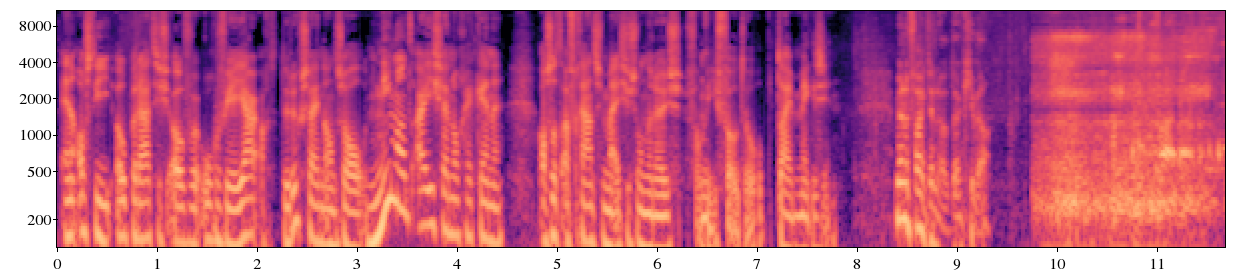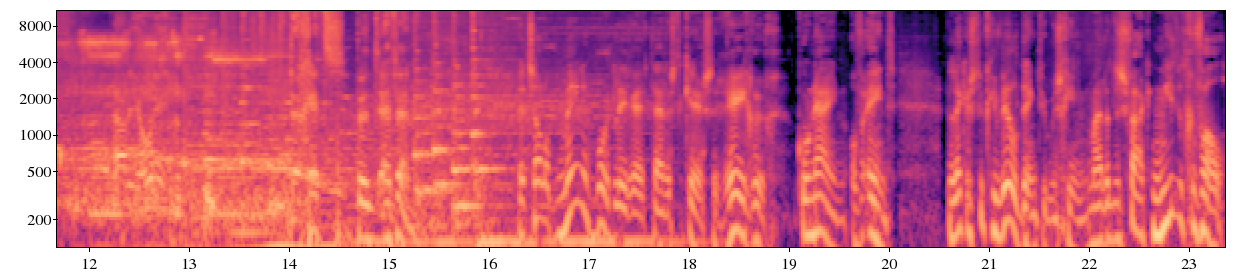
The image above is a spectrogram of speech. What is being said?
En als die operaties over ongeveer een jaar achter de rug zijn... dan zal niemand Aisha nog herkennen als dat Afghaanse meisje zonder neus... van die foto op Time Magazine. Willem Frank de Noot, dankjewel. De Gids.fm Het zal op menig bord liggen tijdens de kerst. Reerug, konijn of eend. Een lekker stukje wild, denkt u misschien. Maar dat is vaak niet het geval.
